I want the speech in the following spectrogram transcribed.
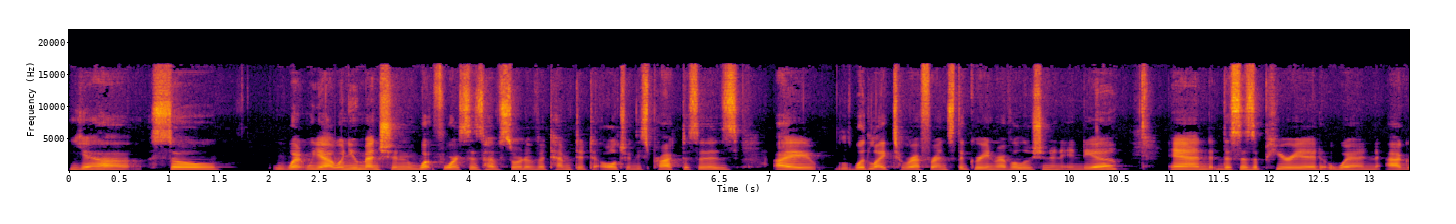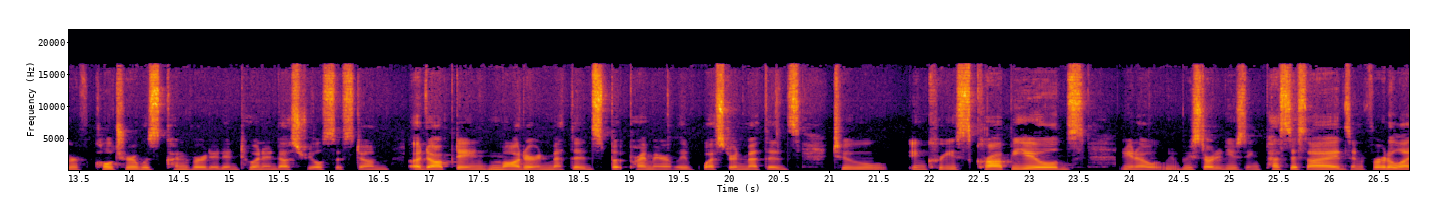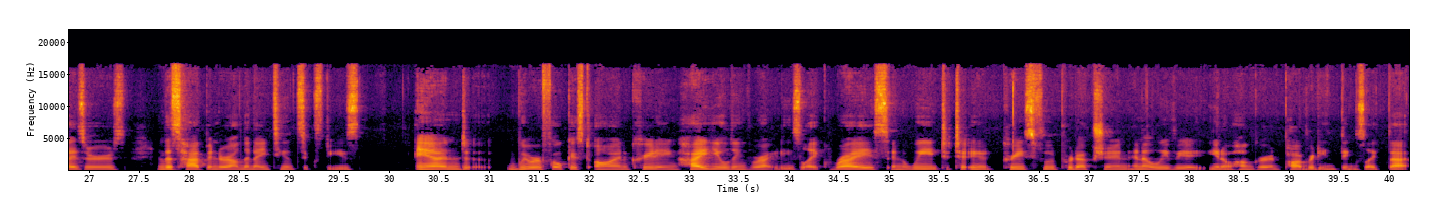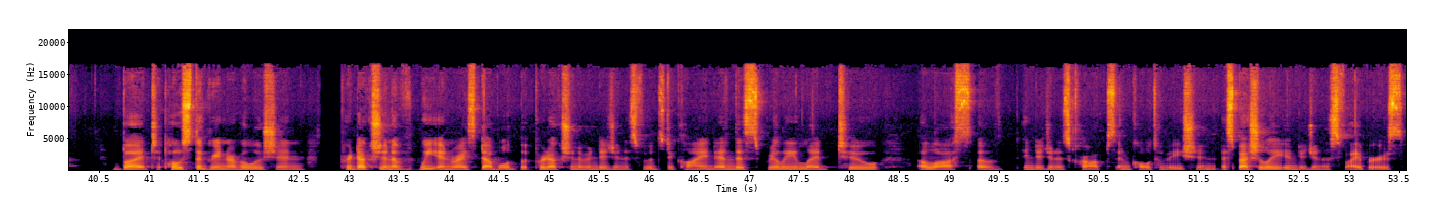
Yeah. So when yeah, when you mention what forces have sort of attempted to alter these practices, I would like to reference the Green Revolution in India. And this is a period when agriculture was converted into an industrial system, adopting modern methods, but primarily Western methods to increase crop yields. You know, we started using pesticides and fertilizers. And this happened around the 1960s. And we were focused on creating high yielding varieties like rice and wheat to increase food production and alleviate, you know, hunger and poverty and things like that. But post the Green Revolution, production of wheat and rice doubled, but production of indigenous foods declined. And this really led to a loss of indigenous crops and cultivation, especially indigenous fibers.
